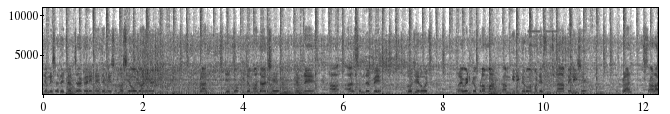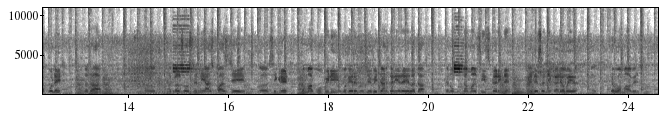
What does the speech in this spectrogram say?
તેમની સાથે ચર્ચા કરીને, તેમની સમસ્યાઓ જાણી હતી. ઉપરાંત જે ચોકી જમાદાર છે, તેમને આ આ સંદર્ભે રોજે રોજ પ્રાઇવેટ કપડામાં કામગીરી કરવા માટે સૂચના આપેલી છે. ઉપરાંત શાળા, કોલેજ તથા ગર્લ્સ હોસ્ટેલની આસપાસ જે સિગરેટ, તમાકુ બીડી વગેરેનું જે વેચાણ કરી રહેલ હતા, તેનો મુદ્દામાલ સીઝ કરીને કાયદેસરની કાર્યવાહી કરવામાં આવેલ છે.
